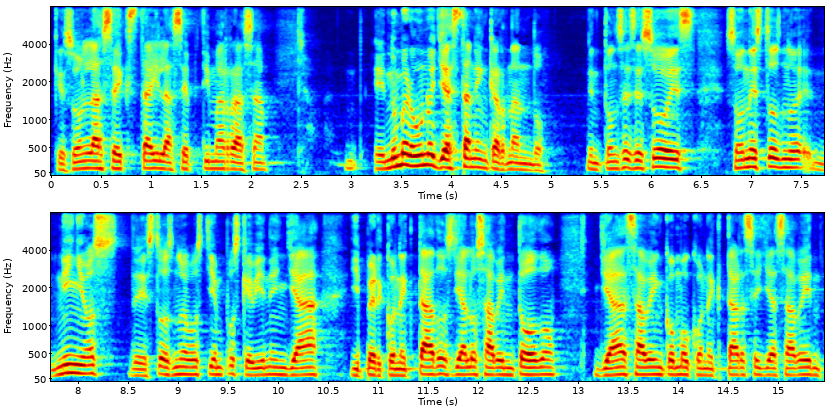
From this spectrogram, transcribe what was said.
que son la sexta y la séptima raza, eh, número uno ya están encarnando. Entonces eso es, son estos niños de estos nuevos tiempos que vienen ya hiperconectados, ya lo saben todo, ya saben cómo conectarse, ya saben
